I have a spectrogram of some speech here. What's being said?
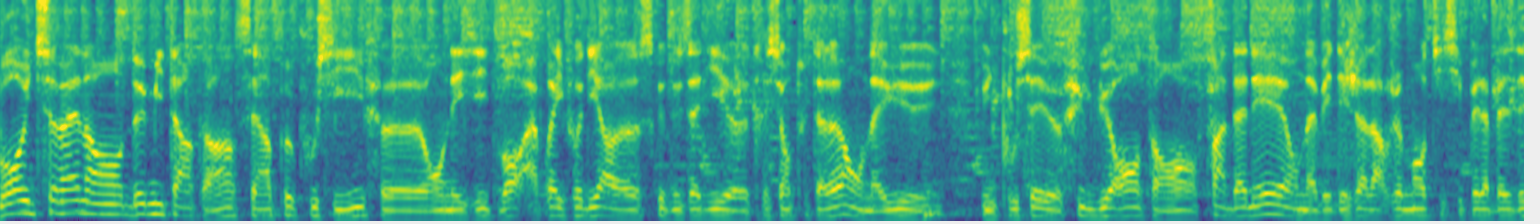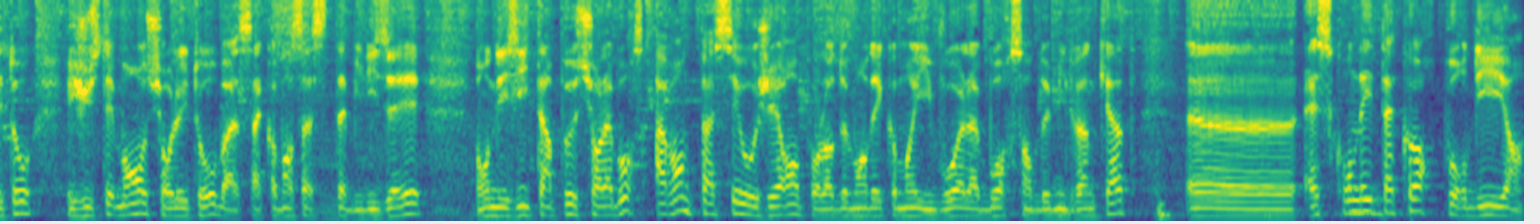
Bon, une semaine en demi-teinte, hein. c'est un peu poussif, euh, on hésite. Bon, après, il faut dire euh, ce que nous a dit euh, Christian tout à l'heure, on a eu une, poussée fulgurante en fin d'année, on avait déjà largement anticipé la baisse des taux, et justement, sur les taux, bah, ça commence à se stabiliser, on hésite un peu sur la bourse. Avant de passer aux gérants pour leur demander comment ils voient la bourse en 2024, est-ce qu'on est d'accord pour dire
